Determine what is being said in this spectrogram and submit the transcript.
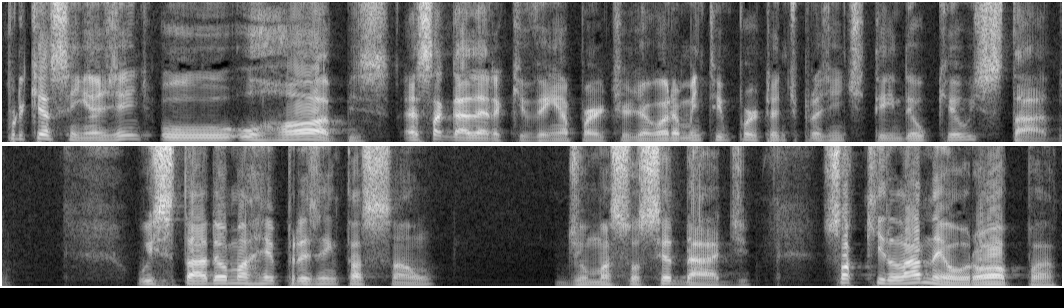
porque assim, a gente, o, o Hobbes, essa galera que vem a partir de agora é muito importante pra gente entender o que é o Estado. O Estado é uma representação de uma sociedade. Só que lá na Europa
